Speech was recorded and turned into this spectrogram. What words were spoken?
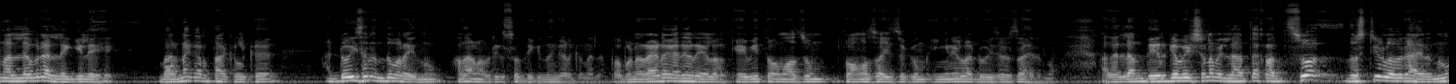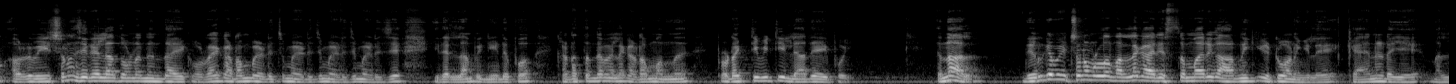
നല്ലവരല്ലെങ്കിൽ ഭരണകർത്താക്കൾക്ക് അഡ്വൈസർ എന്ത് പറയുന്നു അതാണ് അവർക്ക് ശ്രദ്ധിക്കുന്നതും കേൾക്കുന്നില്ല അപ്പോൾ പിണറായിയുടെ കാര്യം അറിയാലോ കെ വി തോമസും തോമസ് ഐസക്കും ഇങ്ങനെയുള്ള അഡ്വൈസേഴ്സ് ആയിരുന്നു. അതെല്ലാം ദീർഘവീക്ഷണമില്ലാത്ത ഹ്രസ്വ ദൃഷ്ടിയുള്ളവരായിരുന്നു. അവരുടെ വീക്ഷണം ശരിയല്ലാത്തതുകൊണ്ട് തന്നെ എന്തായി? കുറേ കടം മേടിച്ച് മേടിച്ച് മേടിച്ച് മേടിച്ച് ഇതെല്ലാം പിന്നീട് ഇപ്പോൾ കടത്തിന്റെ മേലെ കടം വന്ന് പ്രൊഡക്ടിവിറ്റി ഇല്ലാതെയായിപ്പോയി. എന്നാൽ ദീർഘവീക്ഷണമുള്ള നല്ല കാര്യസ്ഥന്മാർ കാർണിക്ക് കിട്ടുവാണെങ്കിൽ കാനഡയെ നല്ല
